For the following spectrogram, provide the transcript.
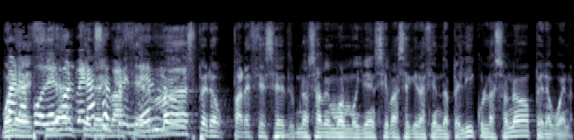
Bueno, para poder volver que a no iba hacer sorprendernos. más, pero parece ser, no sabemos muy bien si va a seguir haciendo películas o no, pero bueno.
